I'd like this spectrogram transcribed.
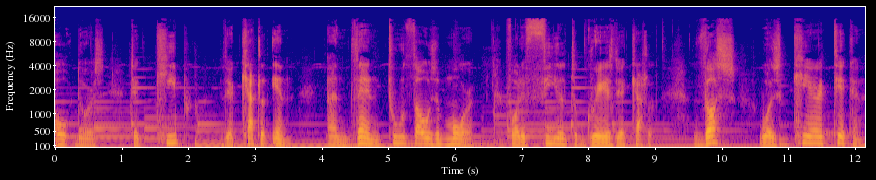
outdoors to keep their cattle in, and then 2,000 more for the field to graze their cattle. Thus was care taken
